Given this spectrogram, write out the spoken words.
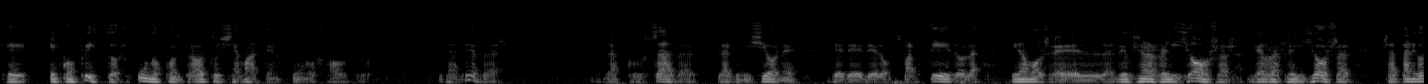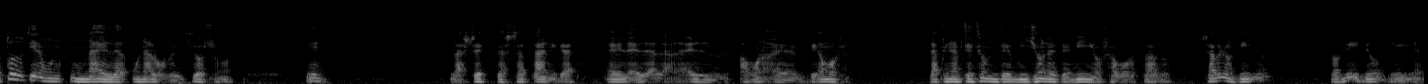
que en conflictos unos contra otros se maten unos a otros. Las guerras, las cruzadas, las divisiones de, de, los partidos, digamos, las divisiones religiosas, guerras religiosas, satánicos, todo tiene un, un, un halo religioso, ¿no? ¿Eh? Las sectas satánicas, el, ah, eh, digamos, la financiación de millones de niños abortados. ¿Saben los niños? Los niños, niñas,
